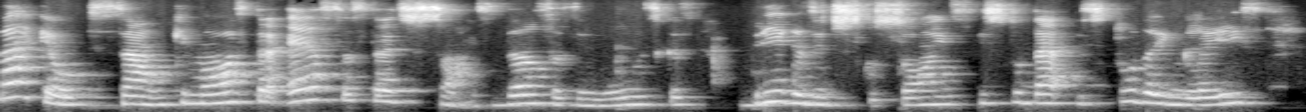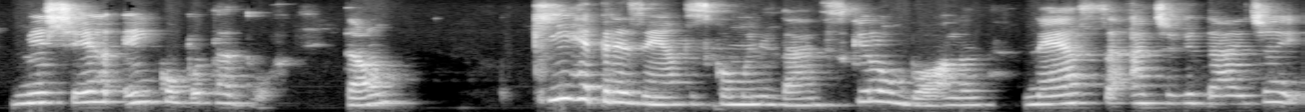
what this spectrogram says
Marque a opção que mostra essas tradições, danças e músicas, brigas e discussões, estuda, estuda inglês, mexer em computador. Então, que representa as comunidades quilombolas nessa atividade aí?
